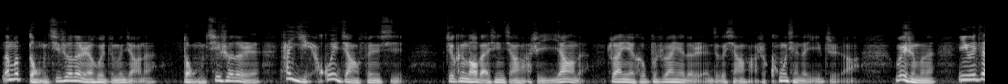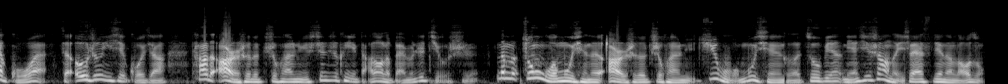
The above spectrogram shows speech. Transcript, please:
那么懂汽车的人会怎么讲呢？懂汽车的人他也会这样分析，就跟老百姓讲法是一样的。专业和不专业的人这个想法是空前的一致啊！为什么呢？因为在国外，在欧洲一些国家，它的二手车的置换率甚至可以达到了百分之九十。那么中国目前的二手车的置换率，据我目前和周边联系上的 4S 店的老总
